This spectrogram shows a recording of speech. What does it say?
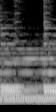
you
